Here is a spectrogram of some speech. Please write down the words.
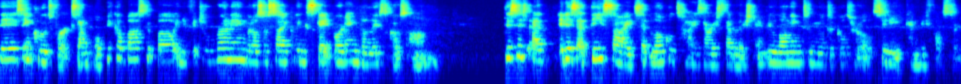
This includes, for example, pickup basketball, individual running, but also cycling, skateboarding, the list goes on. This is at, it is at these sites that local ties are established and belonging to multicultural city can be fostered.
